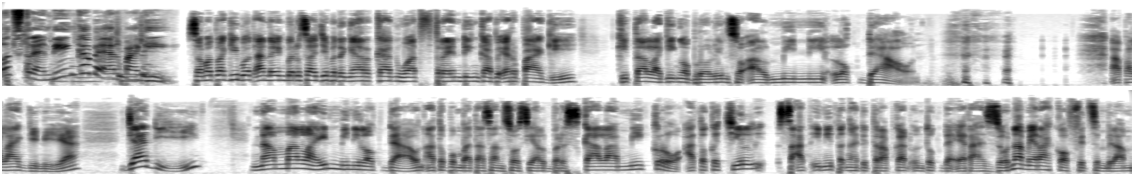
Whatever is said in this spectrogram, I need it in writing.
What's Trending KBR Pagi. Selamat pagi buat Anda yang baru saja mendengarkan What's Trending KBR Pagi. Kita lagi ngobrolin soal mini lockdown. Apalagi nih ya. Jadi, Nama lain mini lockdown atau pembatasan sosial berskala mikro atau kecil saat ini tengah diterapkan untuk daerah zona merah COVID-19.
